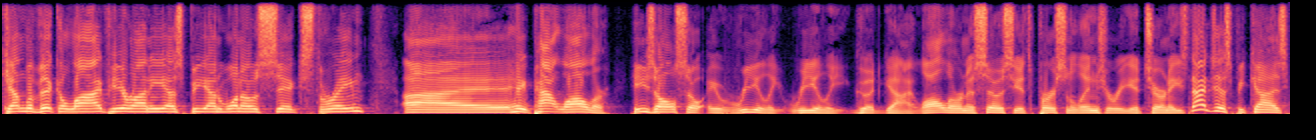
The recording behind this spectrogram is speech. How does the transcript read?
Ken LaVicka live here on ESPN 1063. Uh, hey, Pat Lawler, he's also a really, really good guy. Lawler and Associates personal injury attorneys, not just because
